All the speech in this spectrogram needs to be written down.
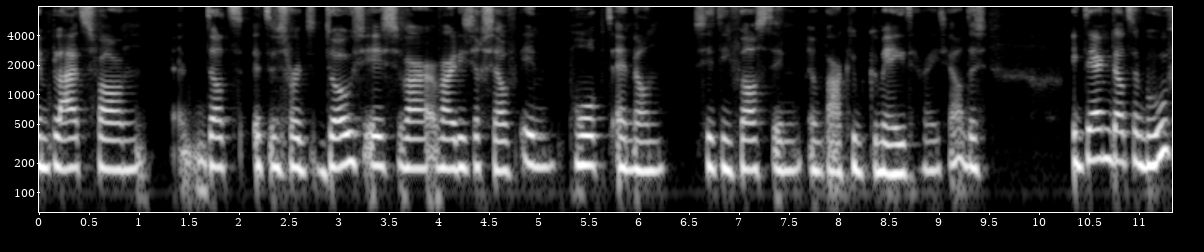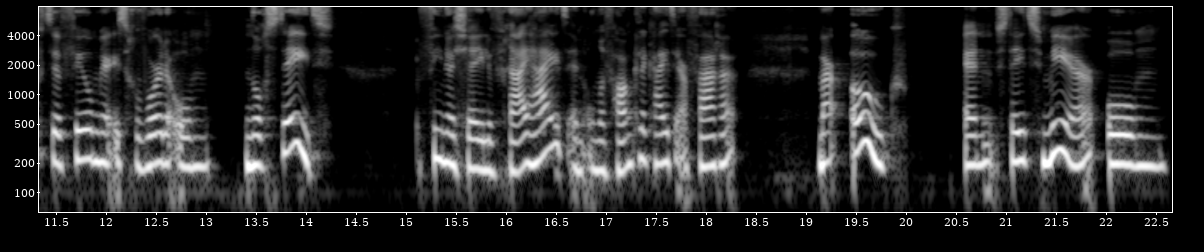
In plaats van dat het een soort doos is waar, waar die zichzelf in propt. En dan zit hij vast in een paar kubieke meter, weet je wel. Dus ik denk dat de behoefte veel meer is geworden om nog steeds financiële vrijheid en onafhankelijkheid te ervaren. Maar ook en steeds meer om,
